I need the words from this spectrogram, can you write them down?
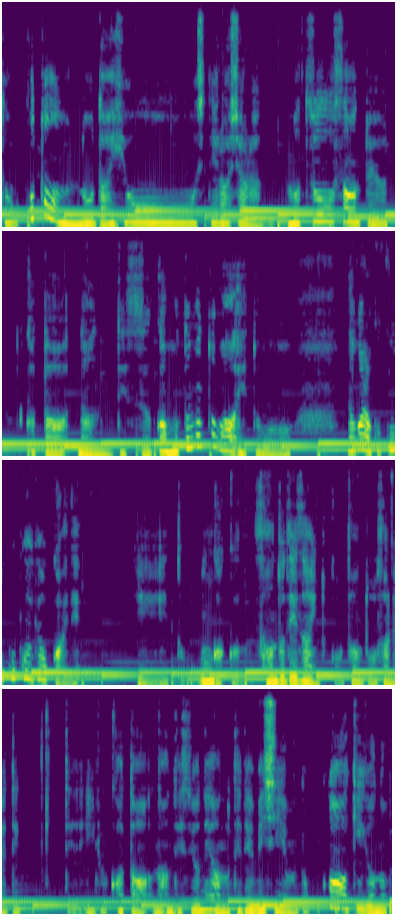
とコトンの代表をしてらっしゃる松尾さんという方なんですが、もともとは、え、ー、と、長らく広告業界で、えっ、ー、と、音楽、サウンドデザインとかを担当されてきている方なんですよね。あの、テレビ CM とか、企業のプ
